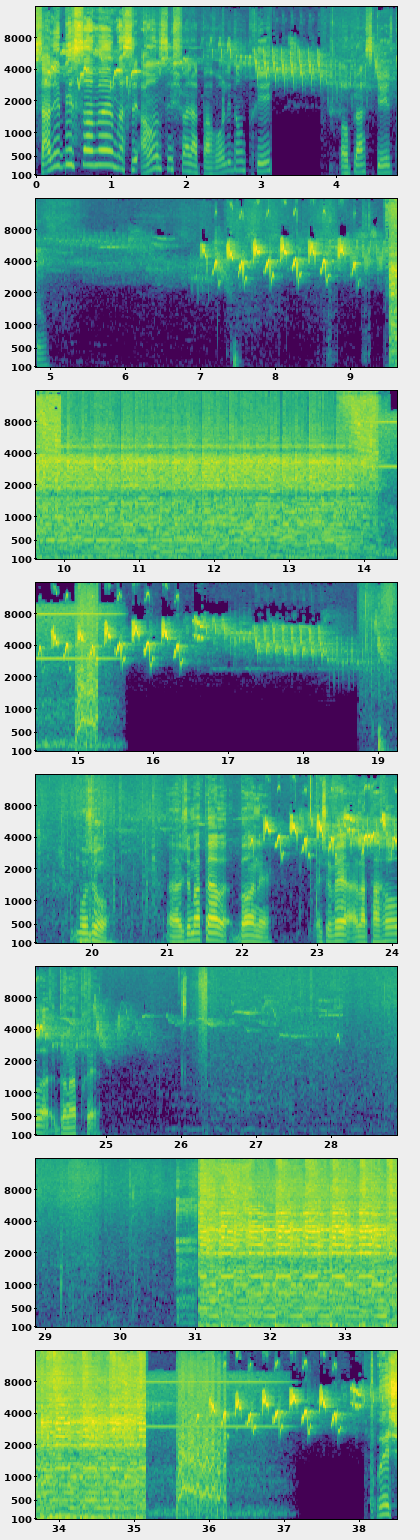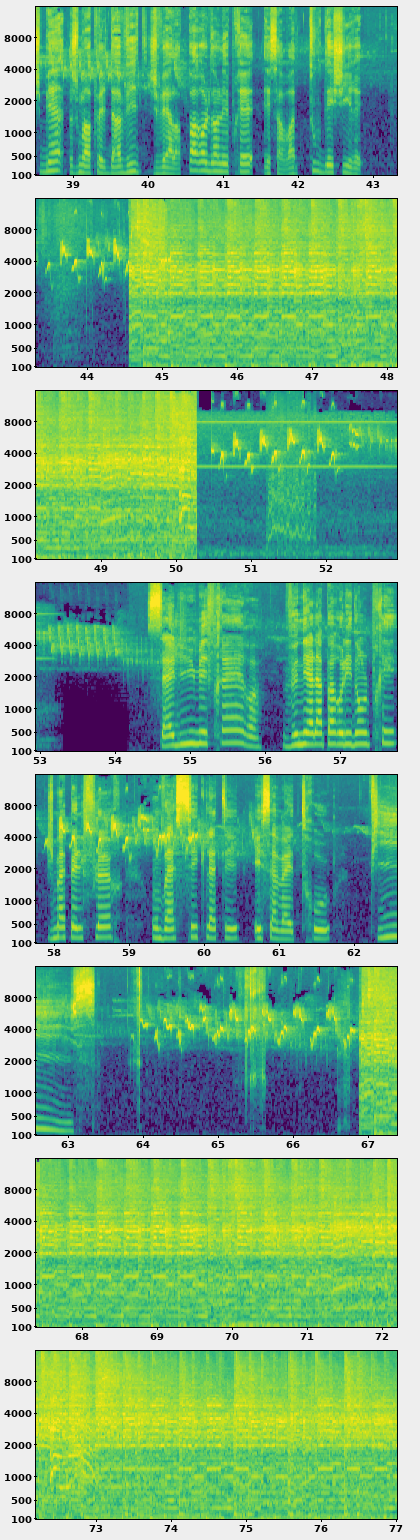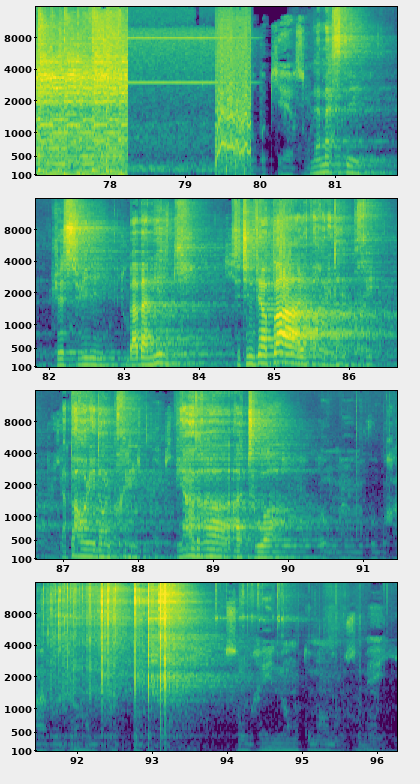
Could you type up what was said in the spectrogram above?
Salut Bissame, moi c'est Hans et je suis à la parole et dans le pré. Hop. Hein. Bonjour, euh, je m'appelle Bonnet et je vais à la parole dans l'après. Wesh bien, je m'appelle David, je vais à la parole dans les prés et ça va tout déchirer. Salut mes frères Venez à la parole et dans le pré, je m'appelle Fleur, on va s'éclater et ça va être trop peace paupières sont. Namasté, je suis Baba Milk. Si tu ne viens pas, la parole est dans le pré. La parole est dans le pré. Viendra à toi. Sombrer lentement dans le sommeil.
